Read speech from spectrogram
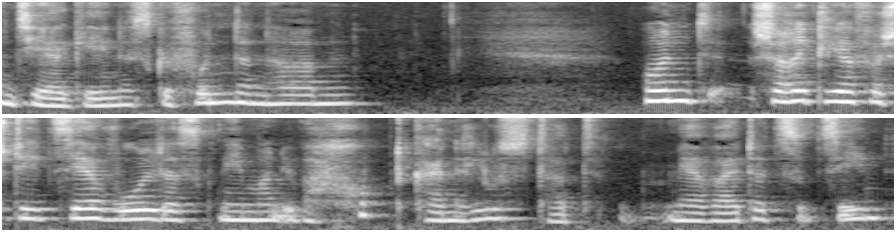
und Diogenes gefunden haben. Und Chariklia versteht sehr wohl, dass Kneman überhaupt keine Lust hat, mehr weiterzuziehen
